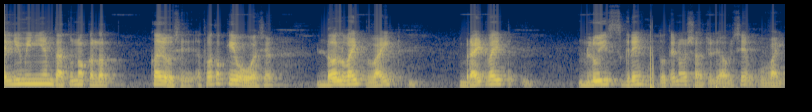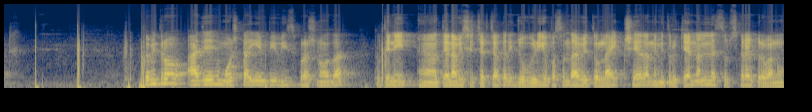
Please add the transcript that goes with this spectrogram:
એલ્યુમિનિયમ ધાતુનો કલર કયો છે? અથવા તો કેવો હોય છે? Dull white white bright white bluish grey તો તેનો સાચો જવાબ છે વ્હાઇટ તો મિત્રો, આજે મોસ્ટ આઈએમપી વીસ પ્રશ્નો હતા. તો તેની તેના વિશે ચર્ચા કરી. જો વીડિયો પસંદ આવે તો લાઇક શેર અને મિત્રો ચેનલને સબસ્ક્રાઈબ કરવાનું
